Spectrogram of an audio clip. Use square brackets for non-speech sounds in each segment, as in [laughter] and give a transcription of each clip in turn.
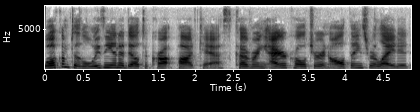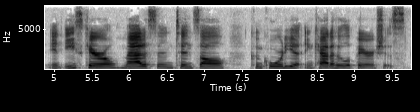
Welcome to the Louisiana Delta Crop Podcast, covering agriculture and all things related in East Carroll, Madison, Tensas, Concordia, and Catahoula parishes.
